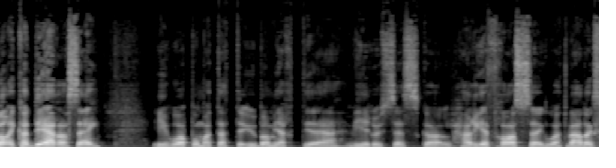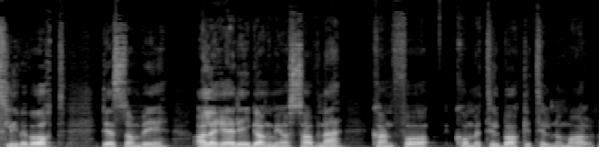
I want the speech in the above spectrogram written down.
barrikaderer seg i håp om at dette ubarmhjertige viruset skal herje fra seg, og at hverdagslivet vårt, det som vi allerede er i gang med å savne, kan få komme tilbake til normalen.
